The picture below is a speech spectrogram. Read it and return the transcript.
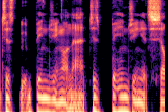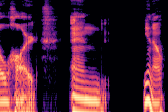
just binging on that, just binging it so hard, and you know,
